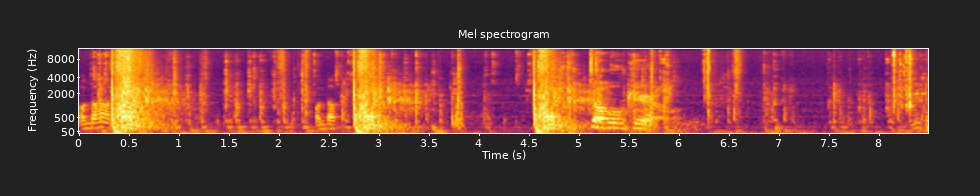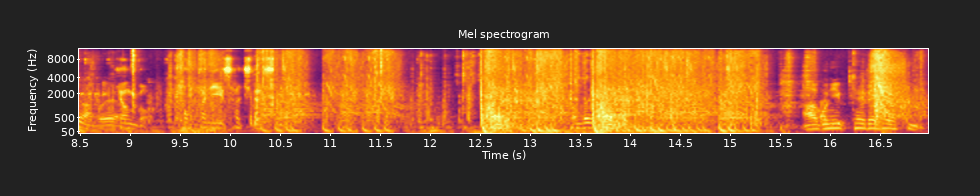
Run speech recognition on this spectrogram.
언덕 하나 더. 언덕. Double kill. 안 보여요. 경고. 폭탄이 설치됐습니다. 아군이 패배하였습니다.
